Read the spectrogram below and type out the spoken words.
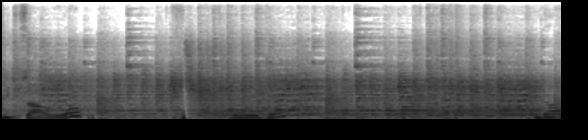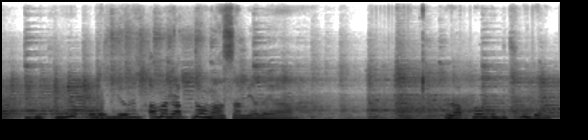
güç sağlıyor. Böylece daha güçlü olabiliyoruz. Ama Raptor mu alsam ya da ya? Raptor da güçlü de.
